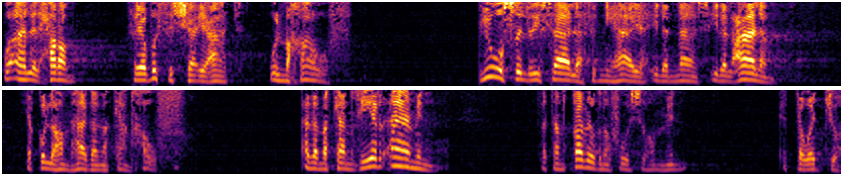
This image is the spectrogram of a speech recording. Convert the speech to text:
وأهل الحرم فيبث الشائعات والمخاوف. يوصل رسالة في النهاية إلى الناس إلى العالم يقول لهم هذا مكان خوف. هذا مكان غير آمن فتنقبض نفوسهم من التوجه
